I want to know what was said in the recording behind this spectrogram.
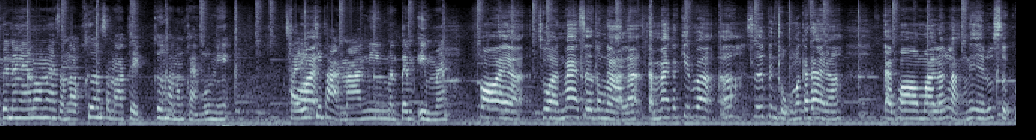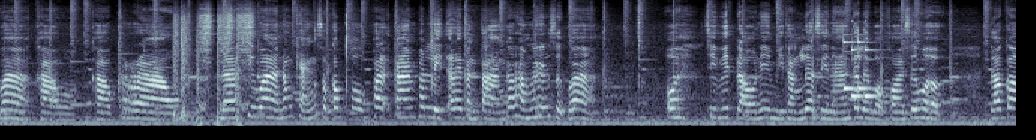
เป็นยังไงบ้างแม่สำหรับเครื่อง Smart Tech เครื่องทำน้ำแข็งรุ่นนี้ ใช้โอ้ยที่ผ่านมานี่มันเต็มอิ่มไหมฟอยอะชวนแม่ซื้อตั้งนานแล้ว แต่แม่ก็คิดว่า เออซื้อเป็นถุงมันก็ได้นะแต่พอมาหลังๆนี่รู้สึกว่าข่าวข่าวคราวนะที่ว่าน้ำแข็งสกปรกผการผลิตอะไรต่างๆ ก็ทำให้รู้สึกว่า โอ้ยชีวิตเรานี่มีทางเลือกสินะ ก็เลยบอกฟอยซื้อมาเถอะแล้วก็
